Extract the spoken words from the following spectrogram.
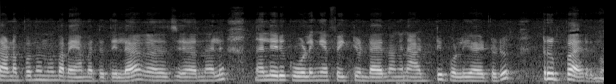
തണുപ്പെന്നൊന്നും പറയാൻ പറ്റത്തില്ല. എന്നാൽ നല്ലൊരു കൂളിംഗ് എഫക്റ്റ് ഉണ്ടായിരുന്നു. അങ്ങനെ അടിപൊളിയായിട്ടൊരു ട്രിപ്പായിരുന്നു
